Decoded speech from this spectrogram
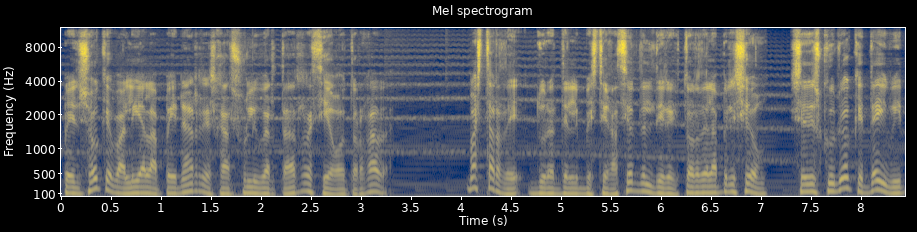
Pensó que valía la pena arriesgar su libertad recién otorgada. Más tarde, durante la investigación del director de la prisión, se descubrió que David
